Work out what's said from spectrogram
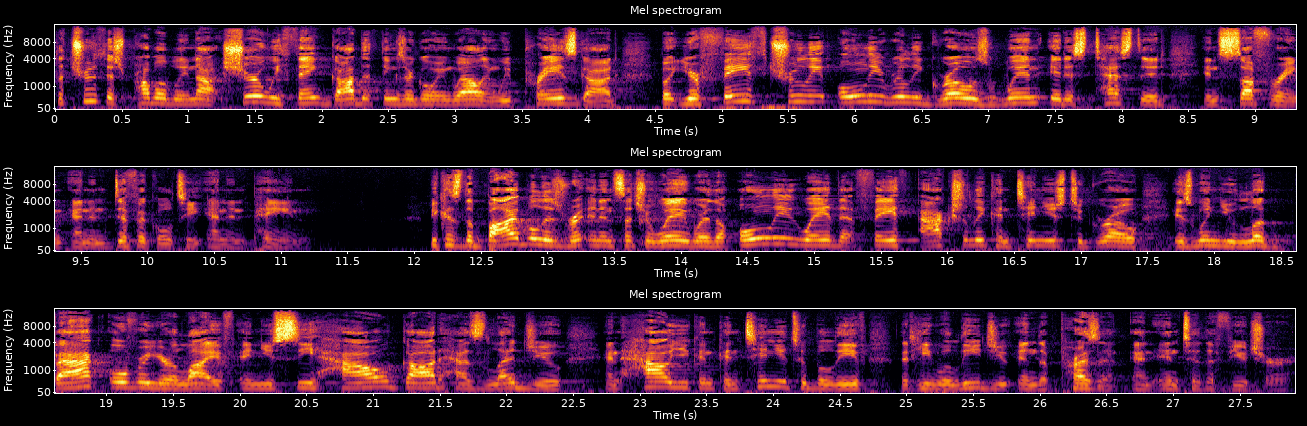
The truth is probably not. Sure, we thank God that things are going well and we praise God, but your faith truly only really grows when it is tested in suffering and in difficulty and in pain. Because the Bible is written in such a way where the only way that faith actually continues to grow is when you look back over your life and you see how God has led you and how you can continue to believe that He will lead you in the present and into the future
